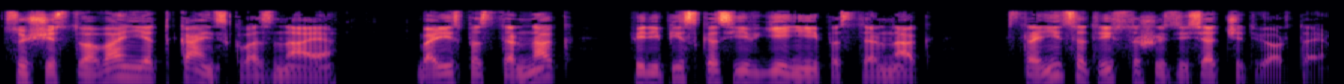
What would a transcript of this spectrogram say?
Существование ткань сквозная. Борис Пастернак. Переписка с Евгенией Пастернак. Страница 364.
